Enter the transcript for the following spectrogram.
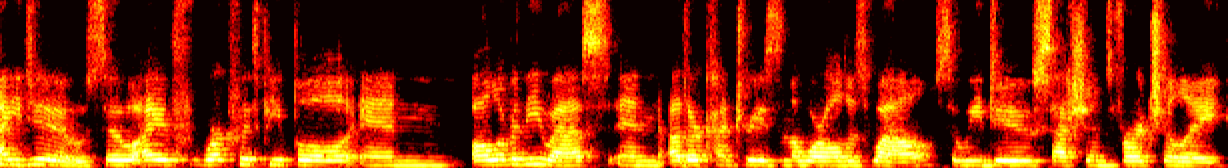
I do. So I've worked with people in all over the US and other countries in the world as well. So we do sessions virtually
